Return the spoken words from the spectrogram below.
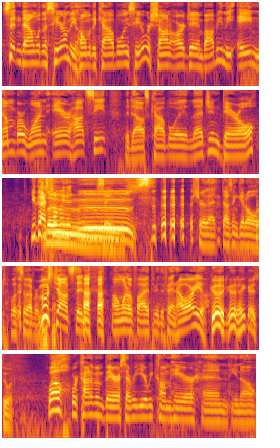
Sitting down with us here on the home of the Cowboys here with Sean, RJ, and Bobby in the A number one air hot seat, the Dallas Cowboy legend, Daryl. You guys told me that. Moose. I'm sure that doesn't get old whatsoever. Moose Johnston on 105.3 The Fan. How are you? Good, good. How you guys doing? Well, we're kind of embarrassed. Every year we come here and, you know,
